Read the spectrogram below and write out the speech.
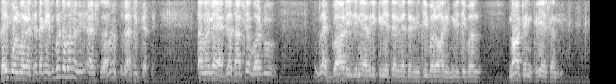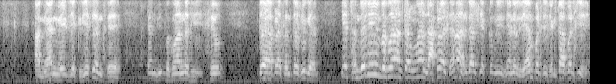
કઈ પોલમાં રહે છે? તો કઈ પણ ખબર નથી. તા મને કઈ એડ્રેસ આપશે? ગોડનું? એટલે God is in every creature whether visible or invisible not in creation આ મેન મેડ જે ક્રિએશન છે, એને ભગવાન નથી. શું? તો આપણા સંતો શું કે? એ ઠંડે બી ભગવાન હું લાકડો છે ને હરગાવશે એને વ્યાયામ પડશે, શંકા પડશે.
